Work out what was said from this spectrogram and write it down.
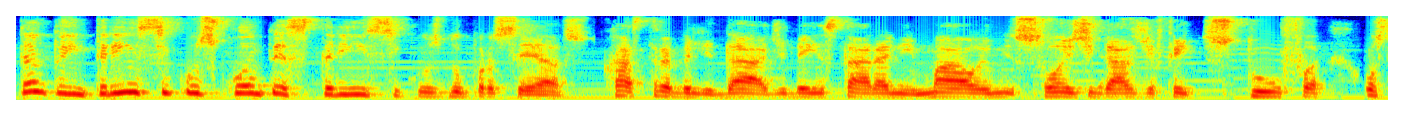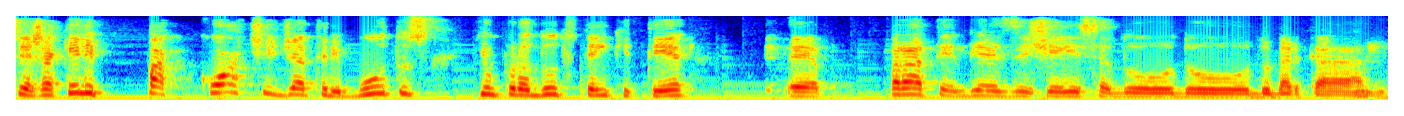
tanto intrínsecos quanto extrínsecos do processo. Rastreabilidade, bem-estar animal, emissões de gás de efeito estufa, ou seja, aquele pacote de atributos que o produto tem que ter é, para atender a exigência do, do, do mercado.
